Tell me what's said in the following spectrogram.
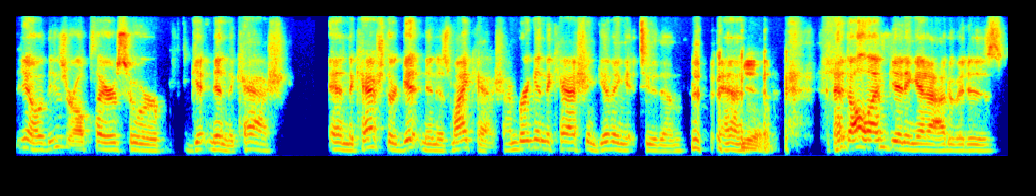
you know, these are all players who are getting in the cash and the cash they're getting in is my cash. I'm bringing the cash and giving it to them, and yeah. and all I'm getting it out of it is,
